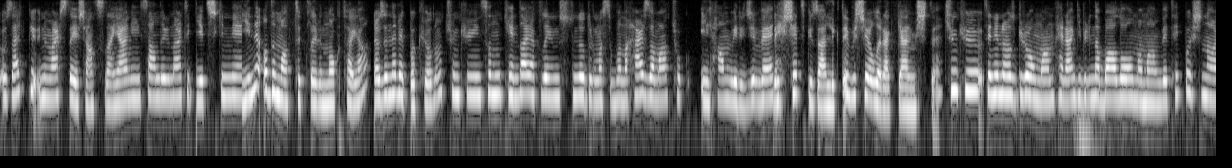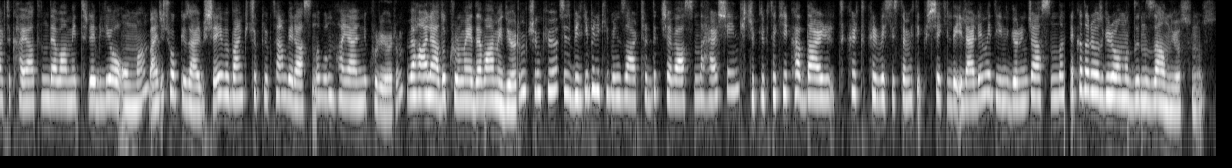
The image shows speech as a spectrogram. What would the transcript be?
özellikle üniversite yaşantısına yani insanların artık yetişkinliğe yeni adım attıkları noktaya özenerek bakıyordum. Çünkü insanın kendi ayaklarının üstünde durması bana her zaman çok ilham verici ve dehşet güzellikte bir şey olarak gelmişti. Çünkü senin özgür olman, herhangi birine bağlı olmaman ve tek başına artık hayatını devam ettirebiliyor olman bence çok güzel bir şey ve ben küçüklükten beri aslında bunun hayalini kuruyorum ve hala da kurmaya devam ediyorum. Çünkü siz bilgi birikiminizi artırdıkça ve aslında her şeyin küçüklükte öteki kadar tıkır tıkır ve sistematik bir şekilde ilerlemediğini görünce aslında ne kadar özgür olmadığınızı anlıyorsunuz.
